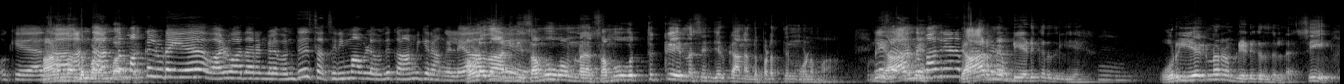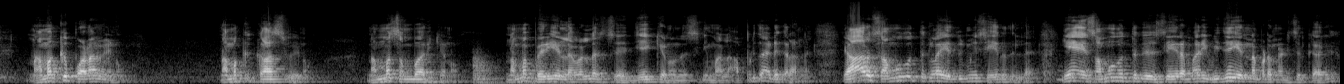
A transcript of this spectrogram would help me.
ஓகே அந்த அந்த. மக்களுடைய வாழ்வாதாரங்களை வந்து சினிமாவுல வந்து காமிக்கிறாங்க இல்லையா? அவ்வளவுதான். அதுவே- நீங்க சமூகம் சமூகத்துக்கு என்ன செஞ்சிருக்காங்க அந்த படத்தின் மூலமா? யாருமே யாருமே அப்படி எடுக்கிறது இல்லையே. ஒரு இயக்குனரும் அப்படி எடுக்கிறது இல்லை. சி நமக்கு பணம் வேணும். நமக்கு காசு வேணும். நம்ம சம்பாதிக்கணும். நம்ம பெரிய லெவலில் ஜெயிக்கணும் இந்த சினிமாவில் அப்படி தான் எடுக்கிறாங்க. யாரும் சமூகத்துக்கெல்லாம் எதுவுமே செய்கிறதில்ல ஏன் சமூகத்துக்கு செய்கிற மாதிரி விஜய் என்ன படம் நடிச்சிருக்காரு?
